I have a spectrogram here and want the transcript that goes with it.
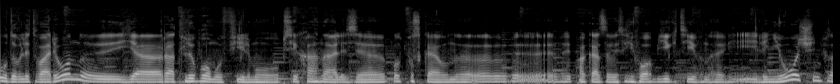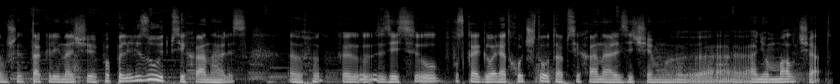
Удовлетворен. Я рад любому фильму о психоанализе, пускай он показывает его объективно или не очень, потому что это так или иначе популяризует психоанализ. Э, здесь э, пускай говорят хоть что-то о психоанализе, чем э, о нем молчат.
